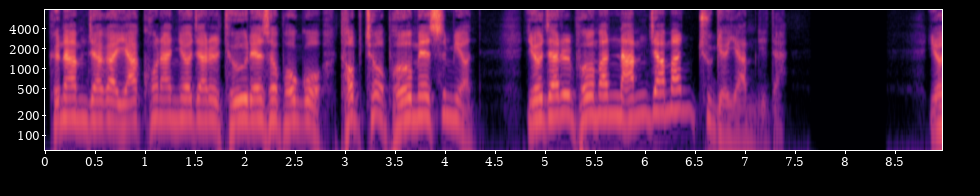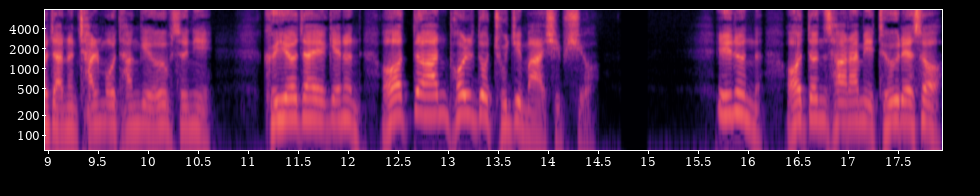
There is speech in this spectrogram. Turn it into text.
그 남자가 약혼한 여자를 들에서 보고 덮쳐 범했으면 여자를 범한 남자만 죽여야 합니다. 여자는 잘못한 게 없으니 그 여자에게는 어떠한 벌도 주지 마십시오. 이는 어떤 사람이 들에서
